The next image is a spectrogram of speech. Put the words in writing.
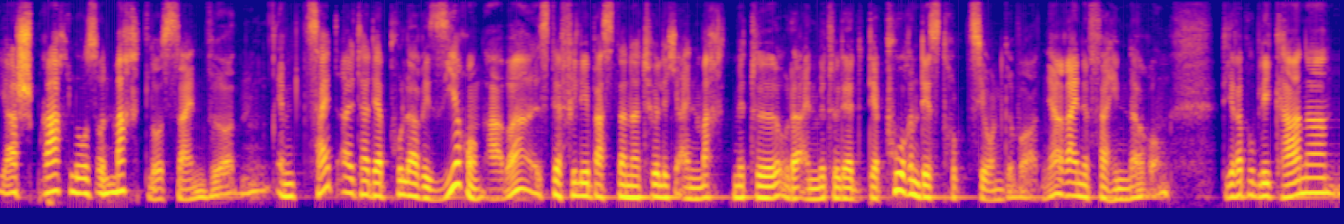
ja sprachlos und machtlos sein würden. Im Zeitalter der Polarisierung aber ist der Filibuster natürlich ein Machtmittel oder ein Mittel der, der puren Destruktion geworden, ja, reine Verhinderung. Die Republikaner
